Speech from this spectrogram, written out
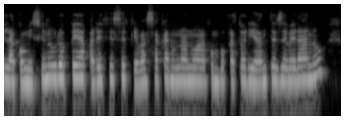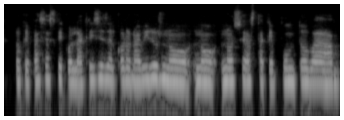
la Comisión Europea parece ser que va a sacar una nueva convocatoria antes de verano. Lo que pasa es que con la crisis del coronavirus no, no, sé hasta qué punto va,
